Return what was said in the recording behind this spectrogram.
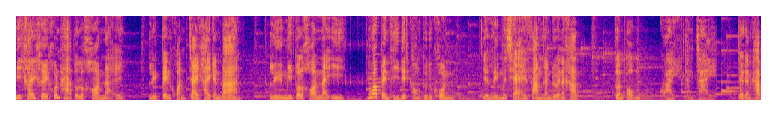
มีใครเคยค้นหาตัวละครไหน หรือเป็นขวัญใจใครกันบ้าง หรือมีตัวละครไหนอีก ที่ว่าเป็นทีเด็ดของทุกๆคน อย่าลืมมาแชร์ให้ฟังกันด้วยนะครับ ส่วนผมควายทั้งใจ เจอกันครับ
